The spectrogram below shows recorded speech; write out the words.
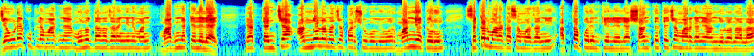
जेवढ्या कुठल्या मागण्या मनोजदादा जरांगेने मान मागण्या केलेल्या आहेत त्या त्यांच्या आंदोलनाच्या पार्श्वभूमीवर मान्य करून सकल मराठा समाजाने आत्तापर्यंत केलेल्या शांततेच्या मार्गाने आंदोलनाला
